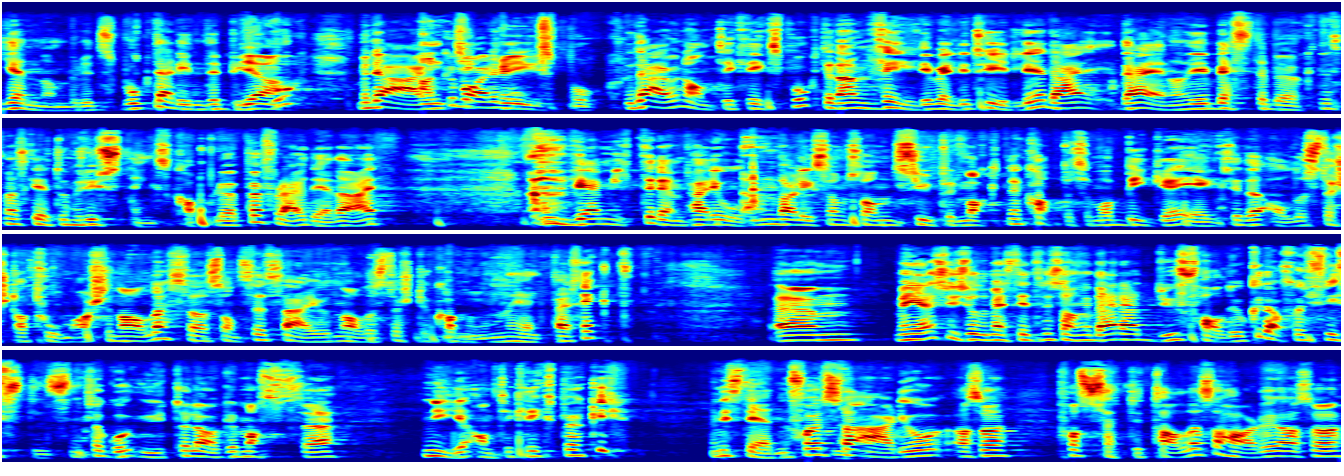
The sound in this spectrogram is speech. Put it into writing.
gjennombruddsbok, det er din debutbok. Ja. Men det er jo ikke bare Antikrigsbok. Det er jo en antikrigsbok. Den er veldig veldig tydelig. Det er, det er en av de beste bøkene som er skrevet om rustningskappløpet, for det er jo det det er. Vi er midt i den perioden da liksom sånn supermaktene kappes om å bygge egentlig det aller største atomarsenalet. Så sånn sett så er jo den aller største kanonen helt perfekt. Um, men jeg synes jo det mest interessante der er at du faller jo ikke da for fristelsen til å gå ut og lage masse nye antikrigsbøker. Men istedenfor så er det jo altså, På 70-tallet så har du altså,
